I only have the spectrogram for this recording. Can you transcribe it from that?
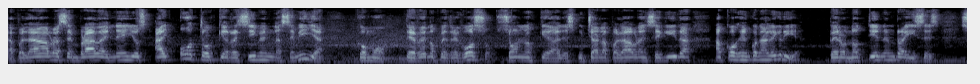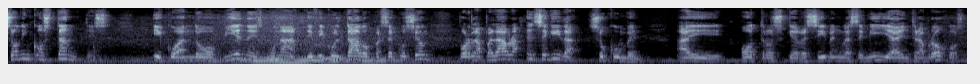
la palabra sembrada en ellos, hay otros que reciben la semilla como terreno pedregoso. Son los que al escuchar la palabra enseguida acogen con alegría, pero no tienen raíces, son inconstantes. Y cuando viene una dificultad o persecución por la palabra, enseguida sucumben. Hay otros que reciben la semilla entre abrojos.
